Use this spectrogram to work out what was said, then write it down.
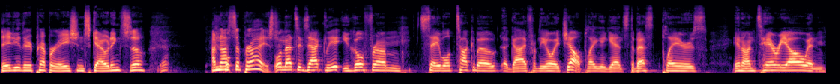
They do their preparation, scouting. So Yep. I'm not surprised. Well, and that's exactly it. You go from, say, we'll talk about a guy from the OHL playing against the best players in Ontario and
